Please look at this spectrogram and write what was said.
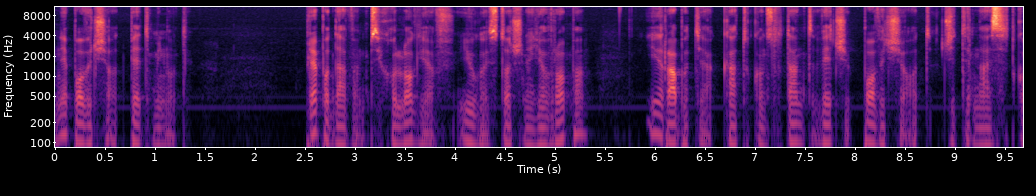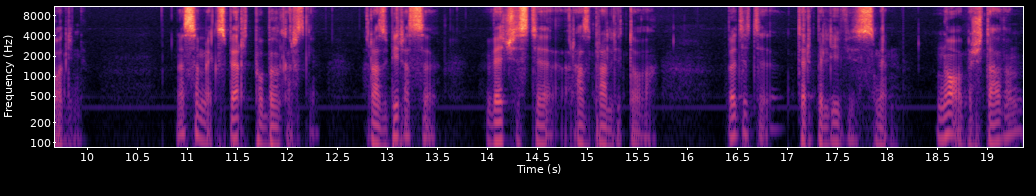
не повеќе од 5 минути. Преподавам психологија в Југоисточна Европа и работя като консултант веќе повеќе од 14 години. Не сум експерт по български. Разбира се, веќе сте разбрали това. Бъдете терпеливи с мен. Но обещавам,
